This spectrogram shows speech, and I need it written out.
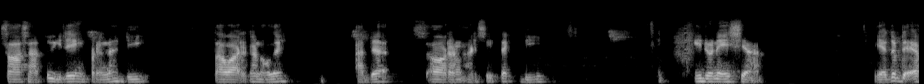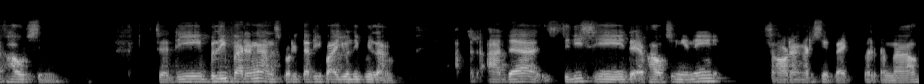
salah satu ide yang pernah ditawarkan oleh ada seorang arsitek di Indonesia, yaitu DF Housing. Jadi beli barengan seperti tadi Pak Yuli bilang. Ada jadi si DF Housing ini seorang arsitek terkenal.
